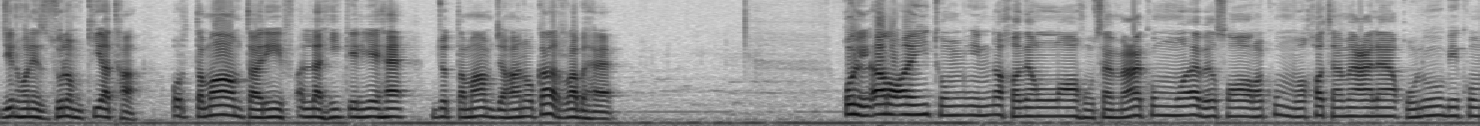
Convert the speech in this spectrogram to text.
جنہوں نے ظلم کیا تھا اور تمام تعریف اللہ ہی کے لیے ہے جو تمام جہانوں کا رب ہے۔ قل ارأيتم ان اخذ الله سمعكم وابصاركم وختم على قلوبكم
